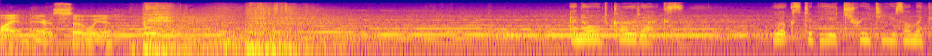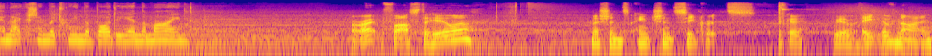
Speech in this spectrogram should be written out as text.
Light in here is so weird. An old codex. Looks to be a treatise on the connection between the body and the mind. Alright, faster healer. Missions, ancient secrets. Okay, we have eight of nine.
